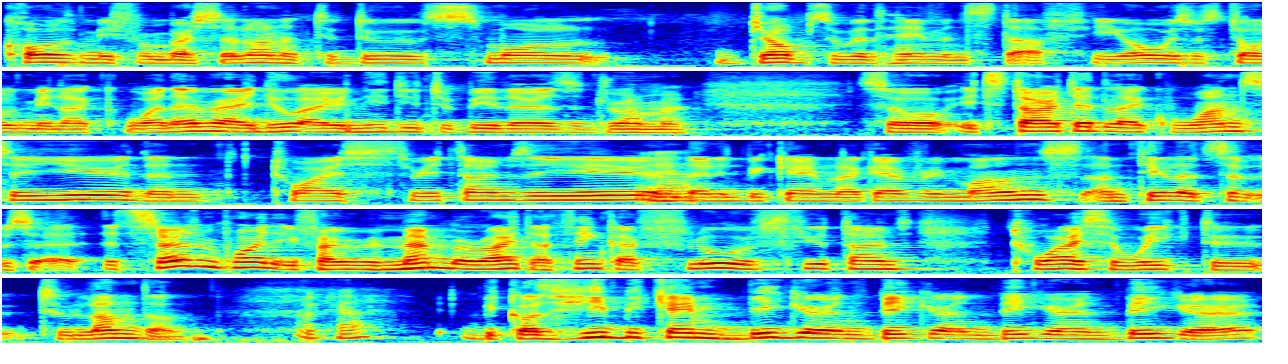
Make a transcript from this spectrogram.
called me from Barcelona to do small jobs with him and stuff. He always told me like, whatever I do, I need you to be there as a drummer. So it started like once a year, then twice, three times a year, Yeah. and then it became like every month until it's a, at a certain point. If I remember right, I think I flew a few times, twice a week to to London Okay. because he became bigger and bigger and bigger and bigger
